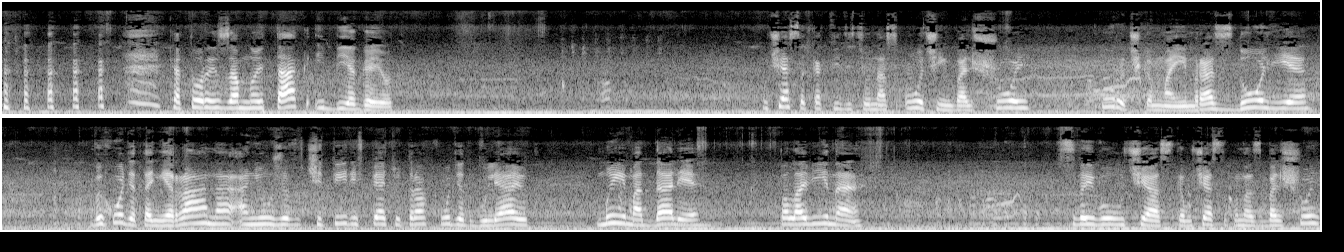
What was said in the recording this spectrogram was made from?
которые за мной так и бегают. Участок, как видите, у нас очень большой. Курочкам моим раздолье. Выходят они рано, они уже в 4-5 утра ходят, гуляют. Мы им отдали половина своего участка. Участок у нас большой.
